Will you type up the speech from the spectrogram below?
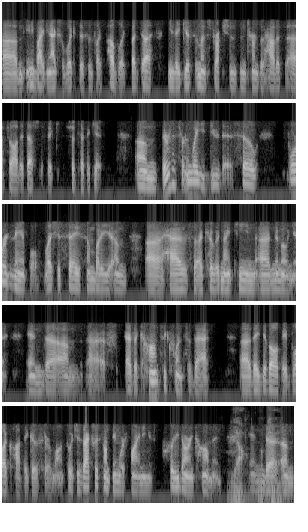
Um, anybody can actually look at this; it's like public, but uh, you know, they give some instructions in terms of how to uh, fill out a death certificate. Um, there's a certain way you do this. So for example, let's just say somebody um, uh, has uh, COVID 19 uh, pneumonia, and um, uh, as a consequence of that, uh, they develop a blood clot that goes through their lungs, which is actually something we're finding is pretty darn common. Yeah. And okay. uh, um,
